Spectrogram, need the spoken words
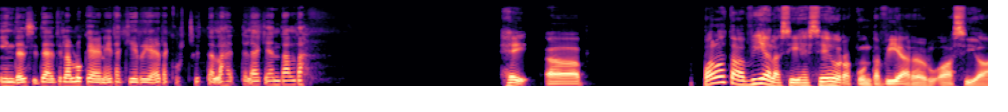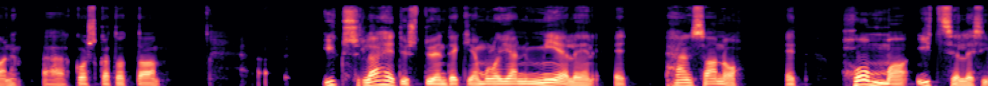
intensiteetillä lukee niitä kirjeitä, kun sitten lähettelee kentältä. Hei, äh, palataan vielä siihen seurakuntavierailuasiaan, äh, koska tota, yksi lähetystyöntekijä, mulla on jäänyt mieleen, että hän sanoi, että hommaa itsellesi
